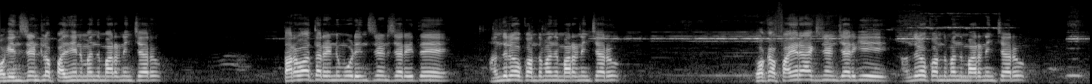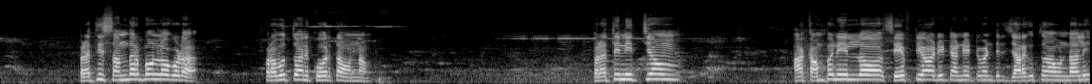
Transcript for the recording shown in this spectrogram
ఒక ఇన్సిడెంట్లో పదిహేను మంది మరణించారు. తర్వాత రెండు మూడు ఇన్సిడెంట్స్ జరిగితే అందులో కొంతమంది మరణించారు. ఒక ఫైర్ యాక్సిడెంట్ జరిగి అందులో కొంతమంది మరణించారు. ప్రతి సందర్భంలో కూడా ప్రభుత్వాన్ని కోరుతూ ఉన్నాం. ప్రతినిత్యం ఆ కంపెనీల్లో సేఫ్టీ ఆడిట్ అనేటువంటిది జరుగుతూ ఉండాలి.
